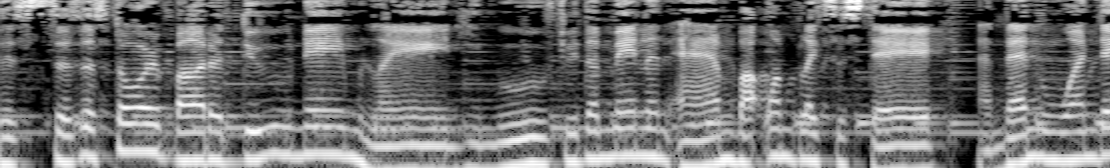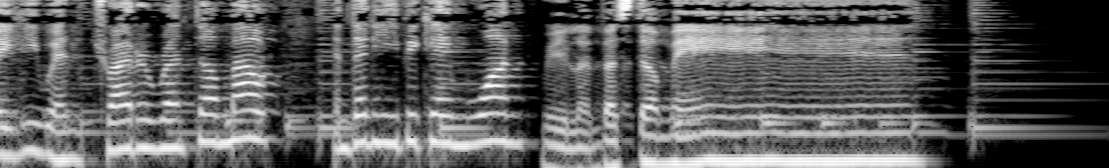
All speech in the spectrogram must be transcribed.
This is a story about a dude named Lane. He moved to the mainland and bought one place to stay. And then one day he went try to rent them out. And then he became one real investor man.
